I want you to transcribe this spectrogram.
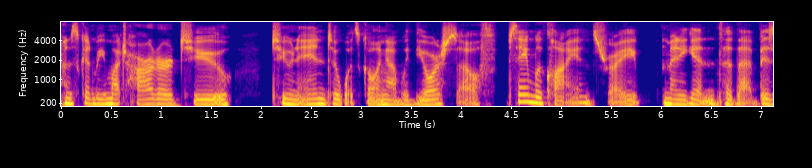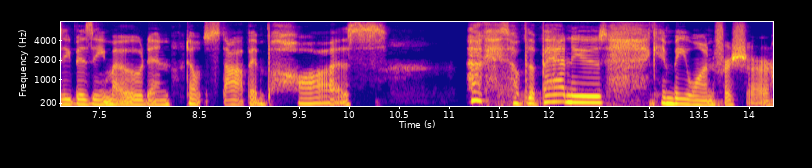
And it's going to be much harder to tune into what's going on with yourself. Same with clients, right? Many get into that busy, busy mode and don't stop and pause. Okay, so the bad news can be one for sure.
